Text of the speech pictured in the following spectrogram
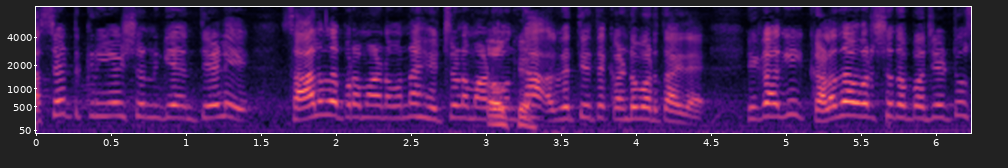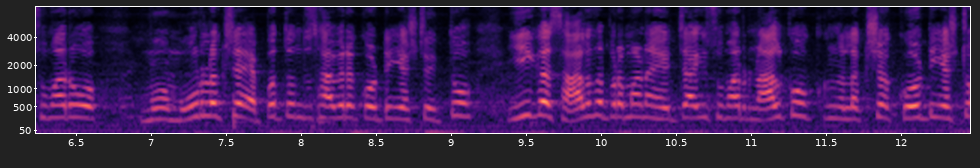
ಅಸೆಟ್ ಕ್ರಿಯೇಷನ್ಗೆ ಅಂತೇಳಿ ಸಾಲದ ಪ್ರಮಾಣವನ್ನ ಹೆಚ್ಚಳ ಮಾಡುವಂತಹ ಅಗತ್ಯತೆ ಕಂಡು ಬರ್ತಾ ಇದೆ. ಹೀಗಾಗಿ ಕಳೆದ ವರ್ಷದ ಬಜೆಟ್ ಸುಮಾರು ಮೂರು ಲಕ್ಷ ಎಪ್ಪತ್ತೊಂದು ಸಾವಿರ ಕೋಟಿಯಷ್ಟು ಇತ್ತು ಈಗ ಸಾಲದ ಪ್ರಮಾಣ ಹೆಚ್ಚಾಗಿ ಸುಮಾರು ನಾಲ್ಕು ಲಕ್ಷ ಕೋಟಿಯಷ್ಟು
